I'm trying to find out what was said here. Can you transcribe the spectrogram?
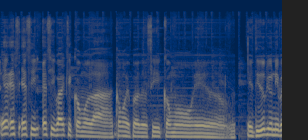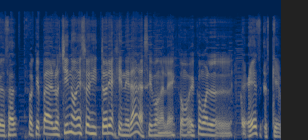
Es, es, igual que como la, ¿cómo me puedo decir? Como el, el diluvio universal. Porque para los chinos eso es historia general, así póngale. Es como, es como, el- Es, es que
